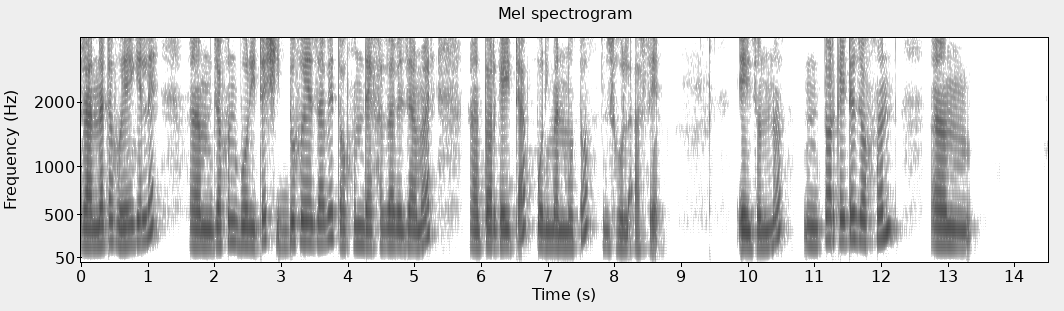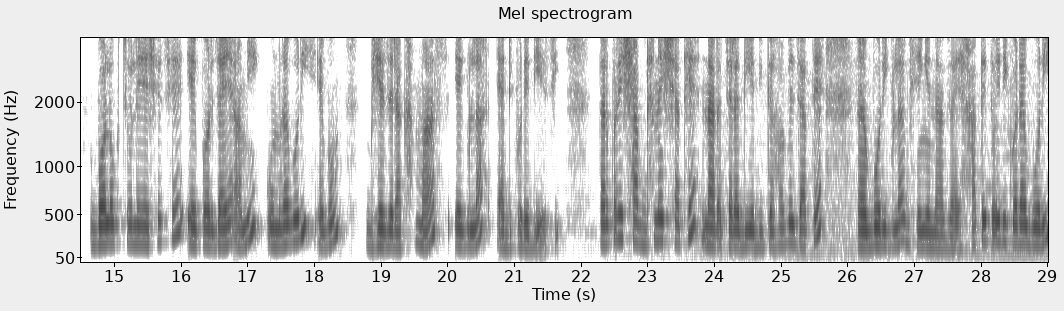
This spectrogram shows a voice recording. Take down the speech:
রান্নাটা হয়ে গেলে যখন বড়িটা সিদ্ধ হয়ে যাবে, তখন দেখা যাবে যে আমার তরকারিটা পরিমাণ মতো ঝোল আছে। এই জন্য তরকারিটা যখন বলক চলে এসেছে এই পর্যায়ে আমি কুমড়া বড়ি এবং ভেজে রাখা মাছ এগুলা অ্যাড করে দিয়েছি। তারপরে সাবধানের সাথে নাড়াচাড়া দিয়ে দিতে হবে যাতে বড়িগুলা ভেঙে না যায়। হাতে তৈরি করা বড়ি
